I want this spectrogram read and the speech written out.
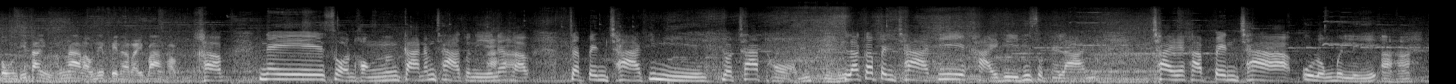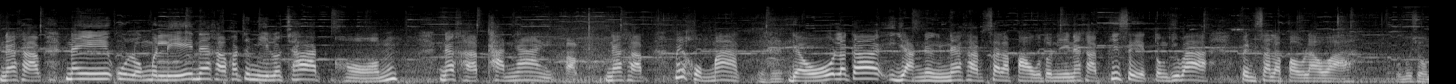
ตรงที่ตั้งอยู่ข้างหน้าเราเนี่ยเป็นอะไรบ้างครับ ครับ ในส่วนของการน้ำชาตัวนี้นะครับ จะเป็นชาที่มีรสชาติหอม แล้วก็เป็นชาที่ขายดีที่สุดในร้าน ใช่ครับ เป็นชาอูหลงหมื่นลี้อ่าฮะ นะครับ ในอูหลงหมื่นลี้นะครับเขาจะมีรสชาติหอมนะครับทานง่าย ครับ นะครับไม่ขมมาก อือฮึเดี๋ยวแล้วก็อีกอย่างหนึ่งนะครับซาลาเปาตัวนี้นะครับพิเศษตรงที่ว่า เป็นซาลาเปาลาวาคุณผู้ชม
